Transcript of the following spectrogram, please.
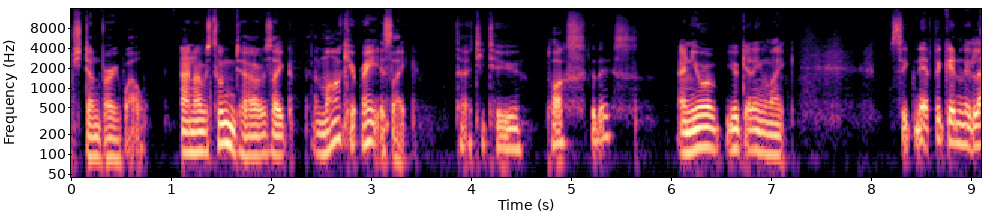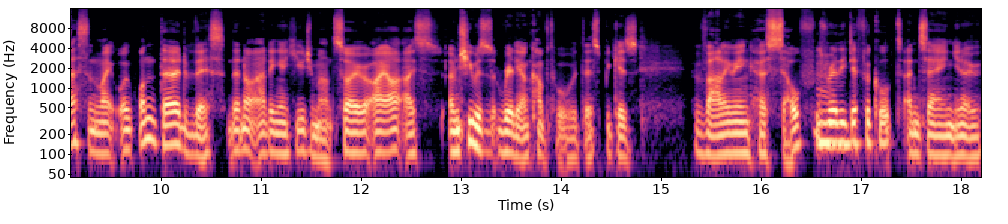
She's done very well. And I was talking to her, I was like, the market rate is like 32 plus for this. And you're you're getting like significantly less than like one third of this. They're not adding a huge amount. So I, I, I and she was really uncomfortable with this because valuing herself was mm. really difficult and saying, you know,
